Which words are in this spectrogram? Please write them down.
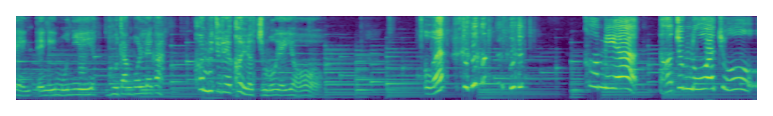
땡땡이 무늬의 무당벌레가 거미줄에 걸렸지 뭐예요. 왜? 거미야, 나 좀 놓아줘.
